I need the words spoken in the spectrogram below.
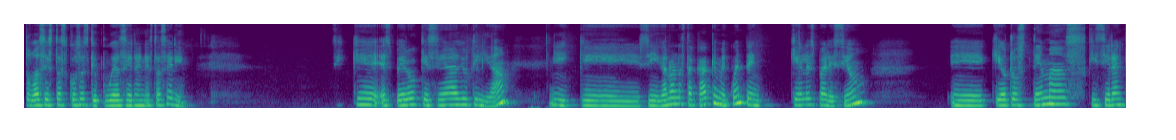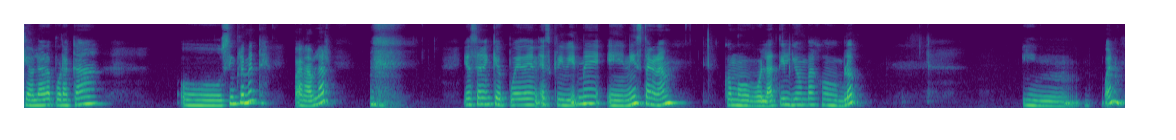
todas estas cosas que pude hacer en esta serie. Así que espero que sea de utilidad y que si llegaron hasta acá, que me cuenten qué les pareció, eh, qué otros temas quisieran que hablara por acá o simplemente para hablar. ya saben que pueden escribirme en Instagram como volátil-blog. Y bueno,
